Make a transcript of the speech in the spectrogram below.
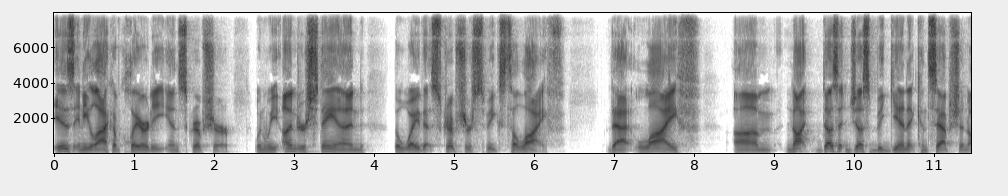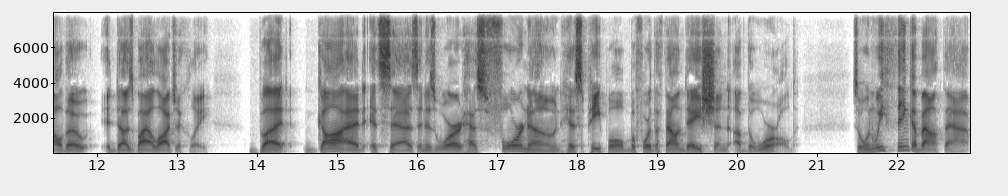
is any lack of clarity in Scripture. When we understand the way that Scripture speaks to life, that life um, not doesn't just begin at conception, although it does biologically, but God, it says in his word, has foreknown his people before the foundation of the world. So when we think about that,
